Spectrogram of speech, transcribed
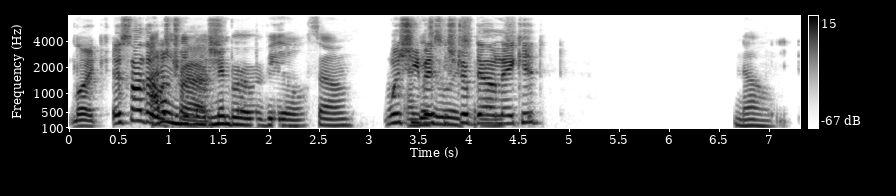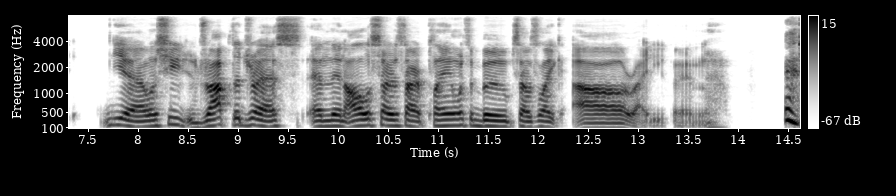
Like it's not that it I was don't even remember a reveal. So when she basically stripped down naked. no, Yeah, when she dropped the dress and then all of a sudden started playing with the boobs, I was like, alrighty then.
